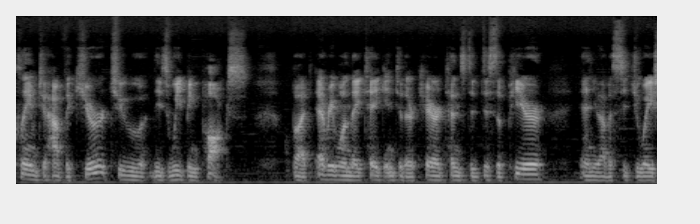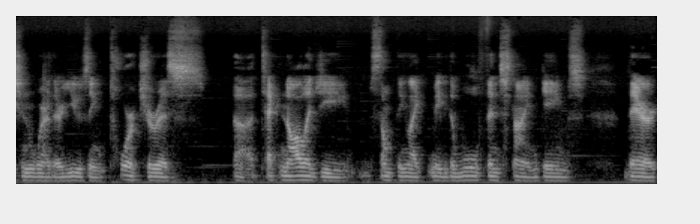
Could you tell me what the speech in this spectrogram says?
claim to have the cure to these weeping pox, but everyone they take into their care tends to disappear, and you have a situation where they're using torturous uh, technology, something like maybe the Wolfenstein games, there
